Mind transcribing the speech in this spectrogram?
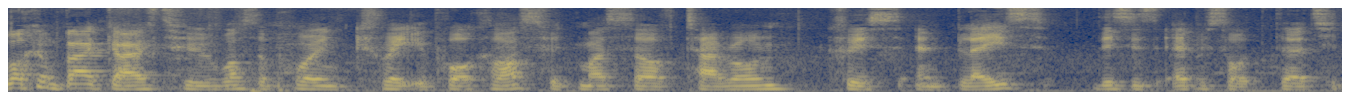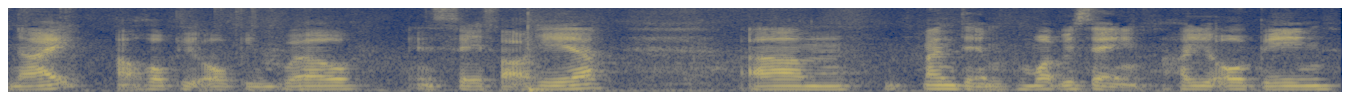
Welcome back, guys, to What's the Point Creative Podcast with myself, Tyrone, Chris, and Blaze. This is episode 39. I hope you all been well and safe out here. Um, Mandem, what we saying? How you all been?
